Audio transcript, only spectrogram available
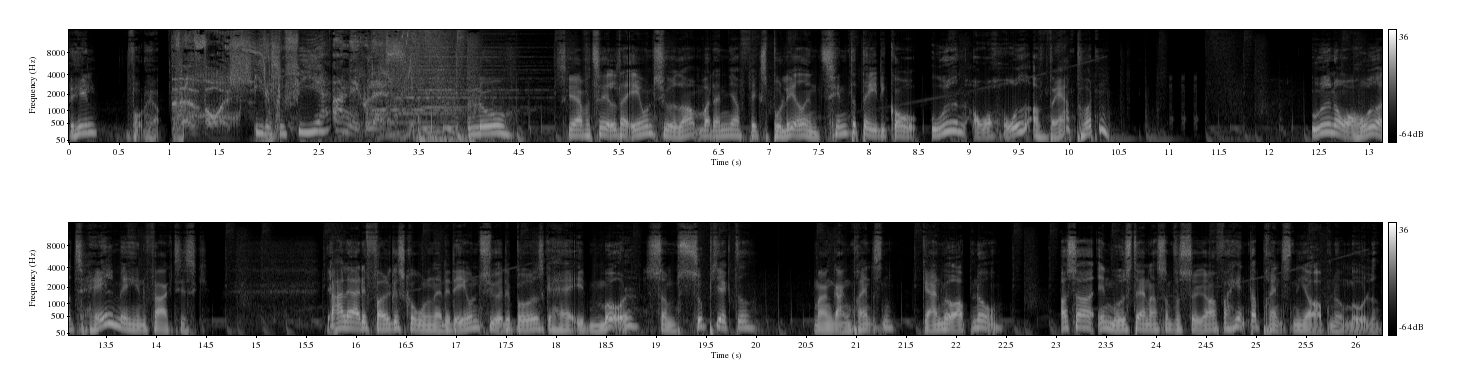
Det hele får du her. The Voice. Ida Sofia og Nicolas. Nu skal jeg fortælle dig eventyret om, hvordan jeg fik spoleret en Tinder-date i går, uden overhovedet at være på den. Uden overhovedet at tale med hende, faktisk. Jeg har lært i folkeskolen, at et eventyr det både skal have et mål, som subjektet, mange gange prinsen, gerne vil opnå, og så en modstander, som forsøger at forhindre prinsen i at opnå målet.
